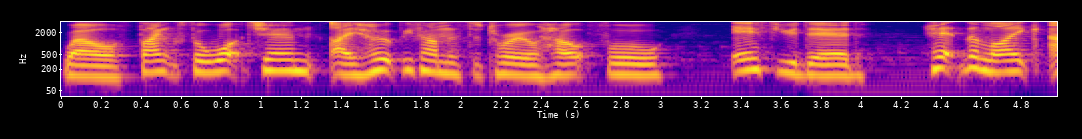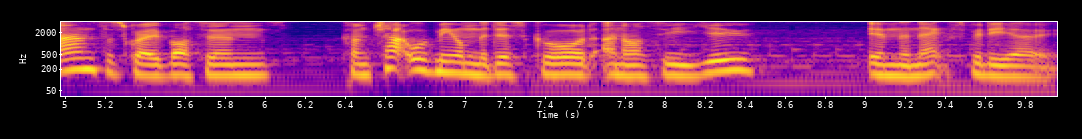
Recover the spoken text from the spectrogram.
Well, thanks for watching, I hope you found this tutorial helpful. If you did, hit the like and subscribe buttons, come chat with me on the Discord, and I'll see you in the next video.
